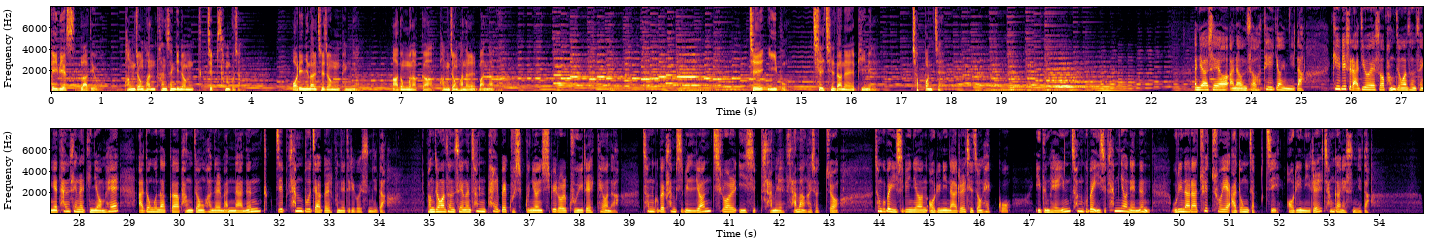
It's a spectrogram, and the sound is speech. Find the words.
KBS 라디오 방정환 탄생기념 특집 3부작 어린이날 제정 100년. 아동문학가 방정환을 만나다. 제2부 77단의 비밀. 첫 번째. 안녕하세요. 아나운서 태희경입니다. KBS 라디오에서 방정환 선생의 탄생을 기념해 아동문학가 방정환을 만나는 특집 3부작을 보내드리고 있습니다. 방정환 선생은 1899년 11월 9일에 태어나 1931년 7월 23일 사망하셨죠. 1922년 어린이날을 제정했고 이듬해인 1923년에는 우리나라 최초의 아동 잡지 어린이를 창간했습니다.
